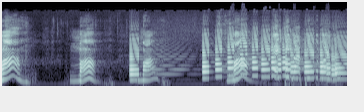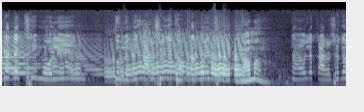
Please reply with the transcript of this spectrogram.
মা মা মা মা। একটু বাপি তোমার মুখটা দেখছি মলিন। তুমি কি কারোর সঙ্গে ঝগড়া করেছ? না মা। তাহলে কারোর সঙ্গে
